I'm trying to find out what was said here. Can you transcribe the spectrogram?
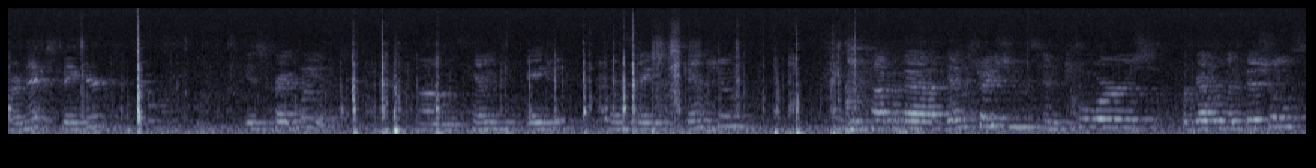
Our next speaker is Craig Williams. Um, county agent, Penn State Extension. To talk about demonstrations and tours for government officials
